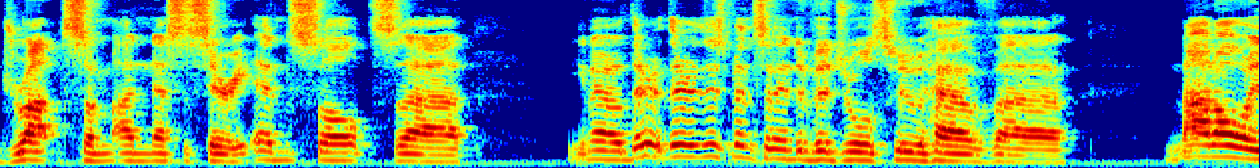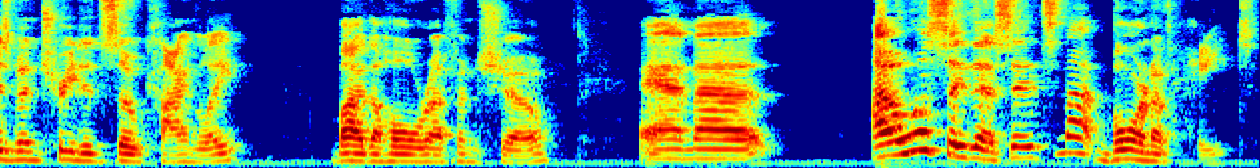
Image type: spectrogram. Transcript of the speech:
dropped some unnecessary insults. Uh, you know, there, there there's been some individuals who have uh, not always been treated so kindly by the whole Reffin show, and uh, I will say this: it's not born of hate.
